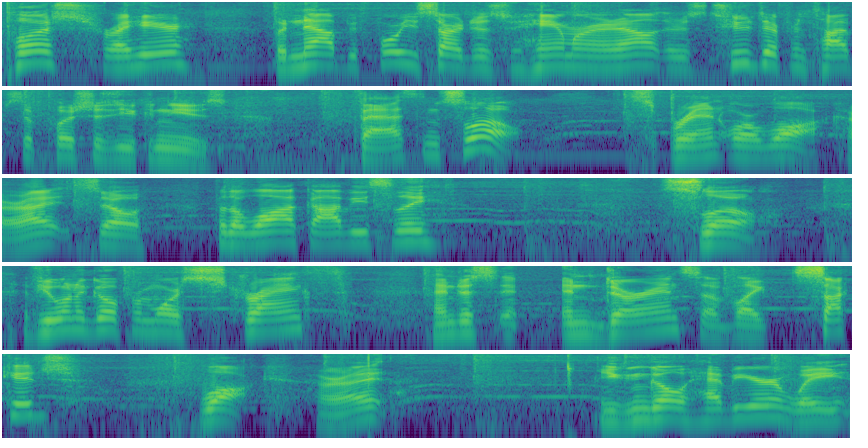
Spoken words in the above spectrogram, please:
push right here, but now before you start just hammering it out, there's two different types of pushes you can use. Fast and slow, sprint or walk, all right? So for the walk, obviously, slow. If you want to go for more strength and just endurance of like suckage, walk, all right? You can go heavier weight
